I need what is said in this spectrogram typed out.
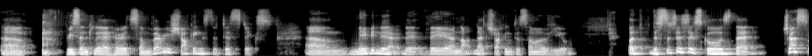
Uh, recently, I heard some very shocking statistics. Um, maybe they are, they, they are not that shocking to some of you, but the statistics goes that just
